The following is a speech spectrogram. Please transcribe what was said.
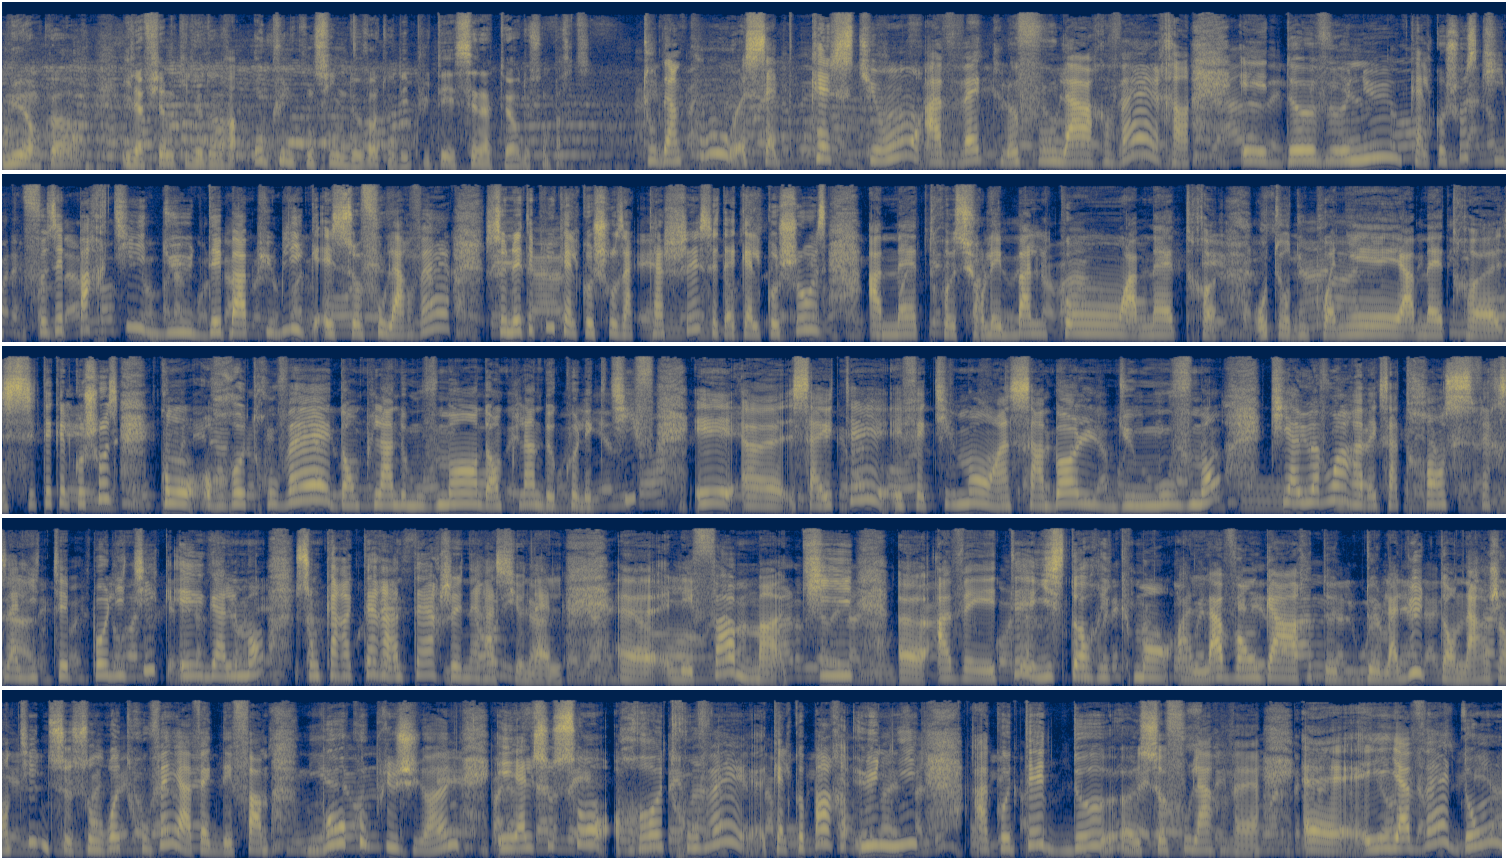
Mieux encore, il affirme qu'il ne donnera aucune consigne de vote aux députés et sénateurs de son parti tout d'un coup, cette question avec le foulard vert est devenue quelque chose qui faisait partie du débat public. Et ce foulard vert, ce n'était plus quelque chose à cacher, c'était quelque chose à mettre sur les balcons, à mettre autour du poignet, à mettre... C'était quelque chose qu'on retrouvait dans plein de mouvements, dans plein de collectifs. Et euh, ça a été effectivement un symbole du mouvement qui a eu à voir avec sa transversalité politique et également son caractère intergénérationnel. Euh, les femmes qui euh, avaient été historiquement à l'avant-garde de la lutte en Argentine se sont retrouvées avec des femmes beaucoup plus jeunes et elles se sont retrouvées quelque part unies à côté de euh, ce foulard vert. il y avait donc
